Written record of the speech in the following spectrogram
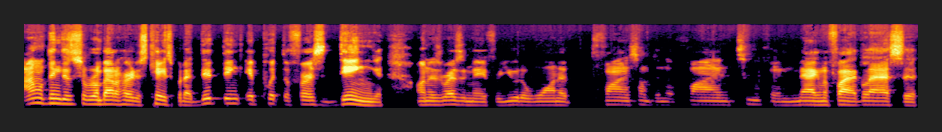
I don't think the Charron battle hurt his case, but I did think it put the first ding on his resume for you to want to find something to fine tooth and magnify glass to,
